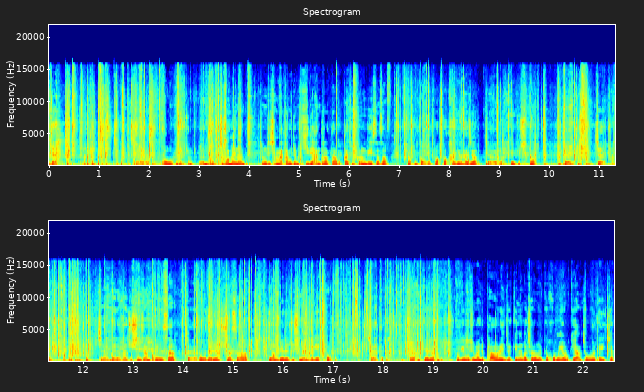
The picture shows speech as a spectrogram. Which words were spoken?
자. 자, 어우, 이게 좀, 처음에는 좀 이제 장난감이 좀 길이 안 들었다 그럴까? 좀 그런 게 있어서 조금 뻑, 뻑뻑하긴 하죠. 자, 이렇게 해주시고, 자, 자, 자, 내려가 주신 상태에서, 자, 그거 내려주셔서 연결해 주시면 되겠고, 자, 잘안 끼어져. 여기 보시면 이제 파워레인저 끼는 것처럼 이렇게 홈이 이렇게 양쪽으로 돼 있죠?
